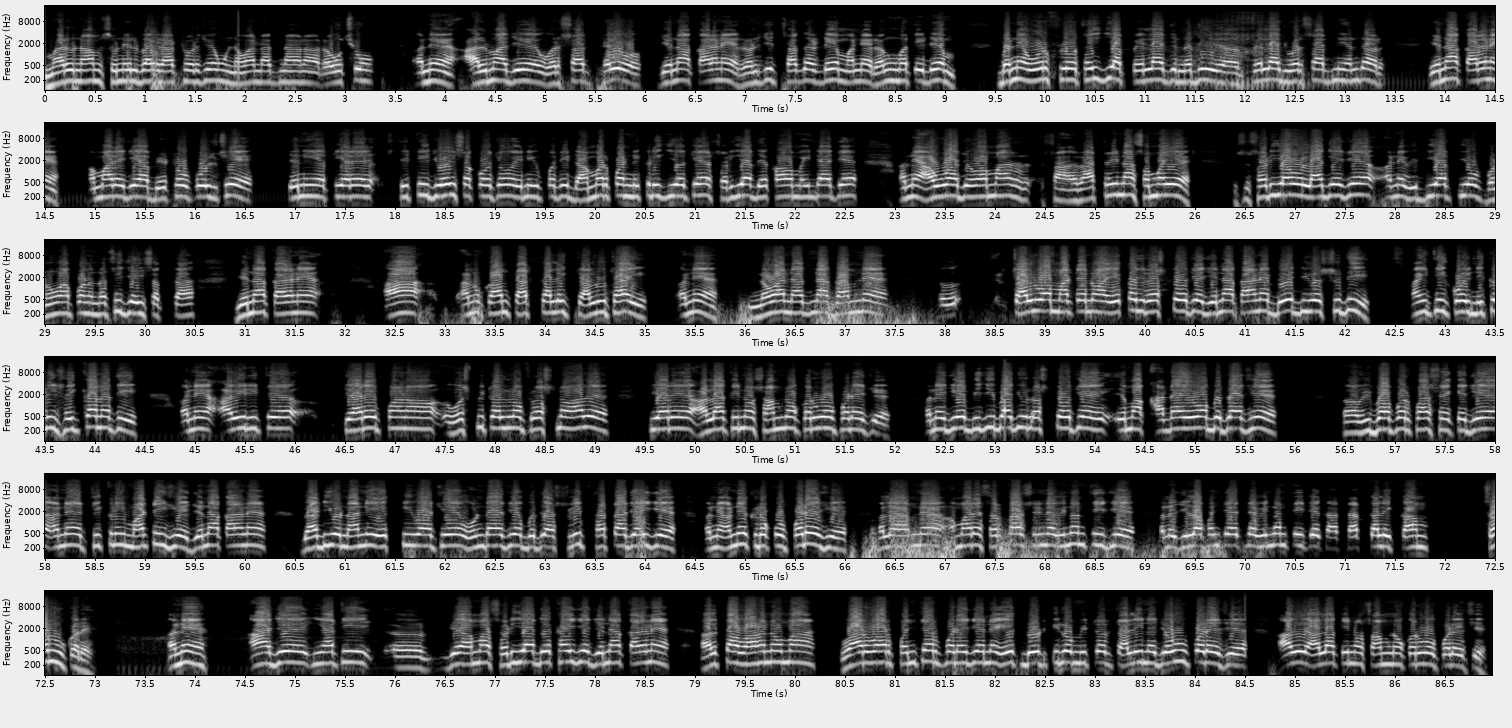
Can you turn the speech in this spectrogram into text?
મારું નામ સુનિલભાઈ રાઠોડ છે, હું નવા નાગના રહું છું. અને હાલમાં જે વરસાદ થયો, જેના કારણે રણજીત સાગર ડેમ અને રંગમતી ડેમ બંને ઓવરફ્લો થઈ ગયા. પહેલાં જ નદી, પહેલાં જ વરસાદની અંદર. જેના કારણે અમારે જે આ બેઠો પુલ છે, તેની અત્યારે સ્થિતિ જોઈ શકો છો. એની ઉપરથી ડામર પણ નીકળી ગયો છે, સળિયા દેખાવા માંડ્યા છે. અને આવવા જવામાં રાત્રિના સમયે સળિયાઓ લાગે છે અને વિદ્યાર્થીઓ ભણવા પણ નથી જઈ શકતા, જેના કારણે આ, આનું કામ તાત્કાલિક ચાલુ થાય અને નવા નાગના ગામને ચાલવા માટેનો આ એક જ રસ્તો છે, જેના કારણે બે દિવસ સુધી અહીંથી કોઈ નીકળી શક્યા નથી. અને આવી રીતે ક્યારેય પણ હોસ્પિટલનો પ્રશ્ન આવે, ત્યારે હાલાકીનો સામનો કરવો પડે છે. અને જે બીજી બાજુ રસ્તો છે, એમાં ખાડા એવા બધા છે વિભાપર પાસે કે જે અને ચીકણી માટી છે, જેના કારણે ગાડીઓ નાની, એક્ટિવા છે, હોન્ડા છે, બધા સ્લીપ થતા જાય છે અને અનેક લોકો પડે છે. એટલે અમને, અમારે સરકારશ્રીને વિનંતી છે અને જિલ્લા પંચાયતને વિનંતી છે કે તાત્કાલિક કામ શરૂ કરે. અને આ જે અહીંયાથી જે આમાં સળિયા દેખાય છે, જેના કારણે હાલતા વાહનોમાં વાર વાર પંચર પડે છે અને એક દોઢ કિલોમીટર ચાલીને જવું પડે છે. આવી હાલાકીનો સામનો કરવો પડે છે.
